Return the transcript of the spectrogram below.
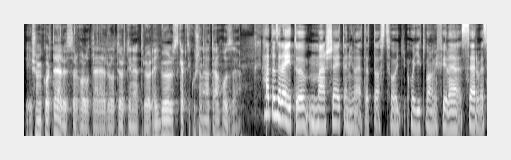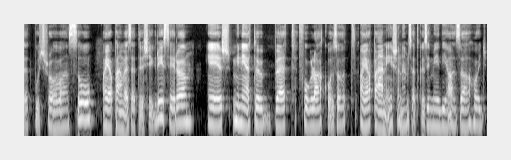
És amikor te először hallottál erről a történetről, egyből szkeptikusan álltál hozzá? Hát az elejétől már sejteni lehetett azt, hogy, hogy itt valamiféle szervezett pucsról van szó a japán vezetőség részéről, és minél többet foglalkozott a japán és a nemzetközi média azzal, hogy,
